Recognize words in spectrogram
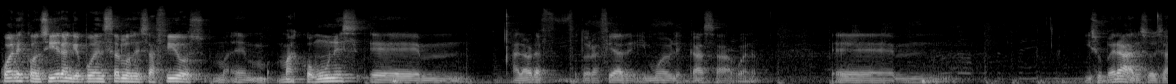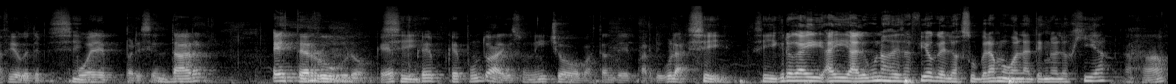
¿cuáles consideran que pueden ser los desafíos eh, más comunes eh, a la hora de fotografiar inmuebles, casa, bueno? eh, y superar esos desafíos que te Sí. puede presentar este rubro, que es, Sí. que- que es puntual, que es un nicho bastante particular. Sí, sí, creo que hay, hay algunos desafíos que los superamos con la tecnología. Ajá.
